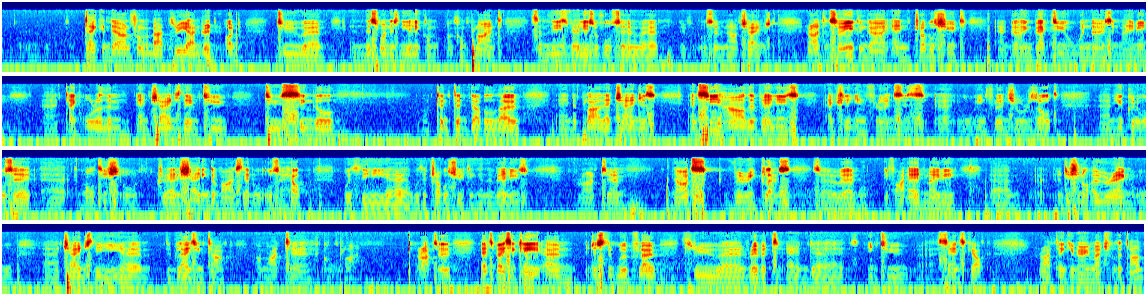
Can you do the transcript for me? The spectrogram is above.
taken down from about 300 odd to, uh, and this one is nearly com uh, compliant. Some of these values have also uh, have also now changed. Right, and so you can go and troubleshoot uh, going back to your windows and maybe uh, take all of them and change them to to single tinted double low and apply that changes and see how the values actually influences uh, or influence your result. Um, you could also uh, multi or create a shading device that will also help with the uh, with the troubleshooting and the values. Right um, now it's very close. So uh, if I add maybe um, additional overhang or uh, change the um, the glazing type, I might Alright, so that's basically um, just the workflow through uh, Revit and uh, into uh. Right, thank you very much for the time.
